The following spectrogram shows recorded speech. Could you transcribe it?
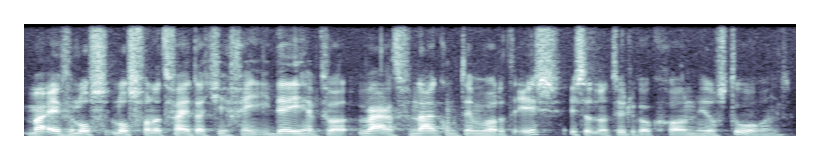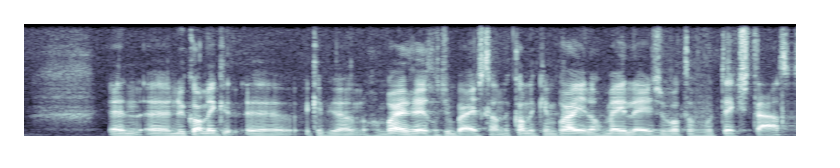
maar even los, los van het feit dat je geen idee hebt wa- waar het vandaan komt en wat het is, is dat natuurlijk ook gewoon heel storend. En eh, nu kan ik, eh, ik heb hier ook nog een breiregeltje bij staan, dan kan ik in breien nog meelezen wat er voor tekst staat.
